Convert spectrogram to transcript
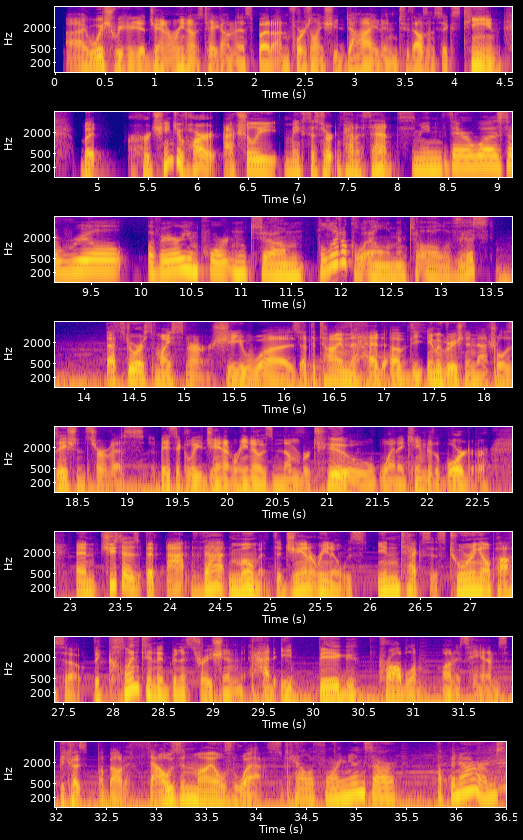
I wish we could get Janet Reno's take on this, but unfortunately, she died in 2016. But her change of heart actually makes a certain kind of sense. I mean, there was a real, a very important um, political element to all of this. That's Doris Meissner. She was, at the time, the head of the Immigration and Naturalization Service, basically Janet Reno's number two when it came to the border. And she says that at that moment that Janet Reno was in Texas touring El Paso, the Clinton administration had a big problem on its hands because about a thousand miles west, Californians are up in arms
